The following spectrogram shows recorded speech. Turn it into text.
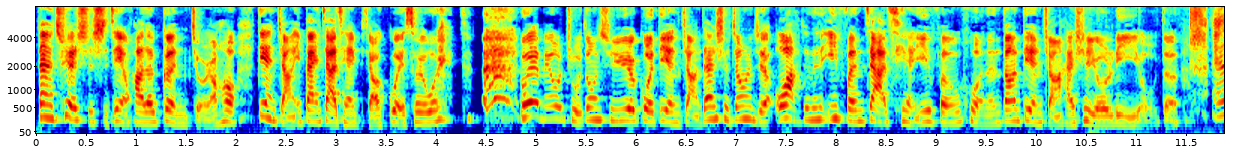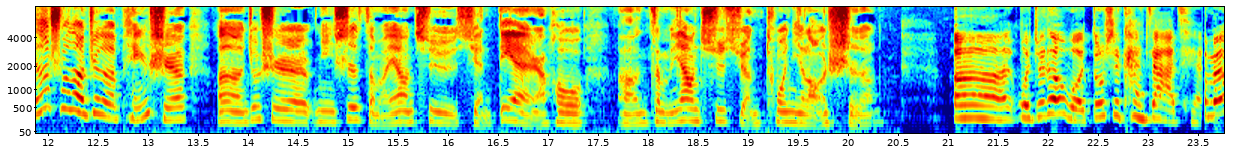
但是确实时间也花得更久，然后店长一般价钱也比较贵，所以我也 我也没有主动去约过店长。但是终于觉得哇，真的是一分价钱一分货，能当店长还是有理由的。哎，那说到这个，平时嗯，就是你是怎么样去选店，然后嗯，怎么样去选托尼老师？呃，我觉得我都是看价钱，我没有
